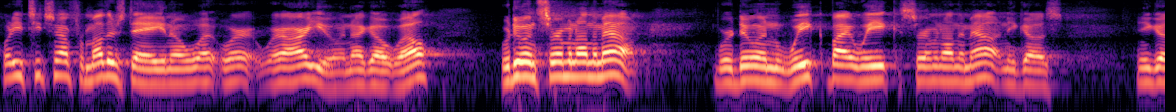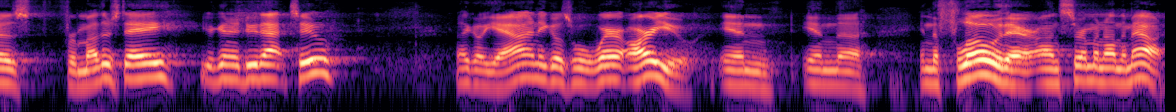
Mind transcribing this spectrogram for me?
What are you teaching on for Mother's Day? You know, what, where, where are you? And I go, Well, we're doing Sermon on the Mount we're doing week by week Sermon on the Mount. And he goes, and he goes, for Mother's Day, you're going to do that too? And I go, yeah. And he goes, well, where are you in, in, the, in the flow there on Sermon on the Mount?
